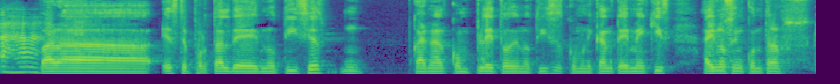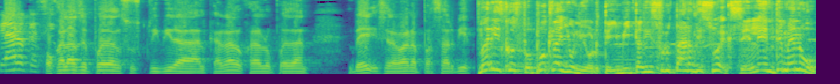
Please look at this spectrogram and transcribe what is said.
Ajá. para este portal de noticias, un canal completo de noticias, Comunicante MX. Ahí nos encontramos. Claro que sí. Ojalá se puedan suscribir a- al canal, ojalá lo puedan ver y se la van a pasar bien. Mariscos Popotla Junior te invita a disfrutar de su excelente menú.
